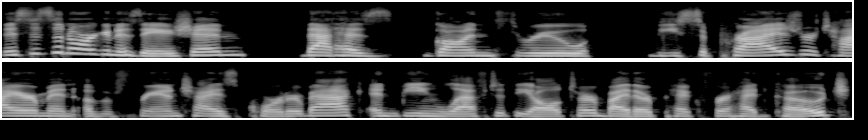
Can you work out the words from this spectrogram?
This is an organization that has gone through the surprise retirement of a franchise quarterback and being left at the altar by their pick for head coach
